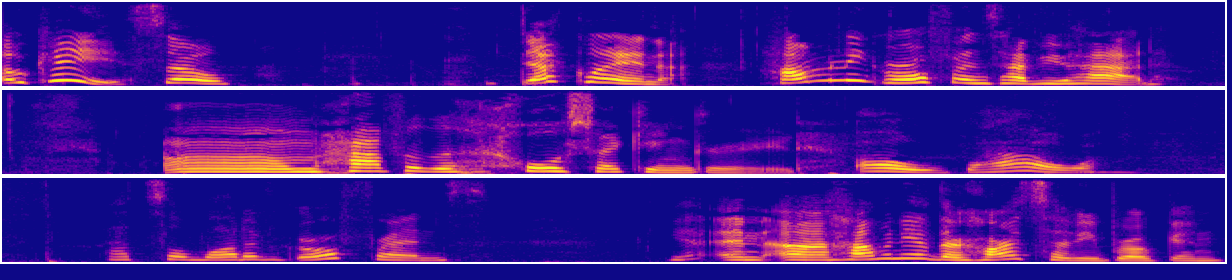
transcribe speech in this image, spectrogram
Okay, so Declan, how many girlfriends have you had? Um half of the whole second grade. Oh, wow. That's a lot of girlfriends. Yeah. And uh, how many of their hearts have you broken?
